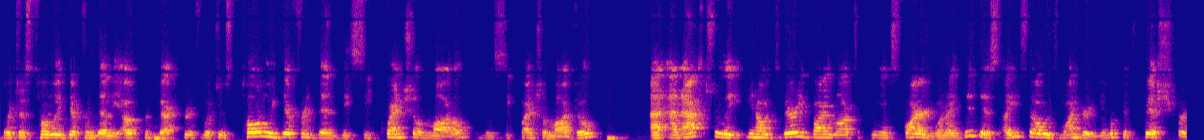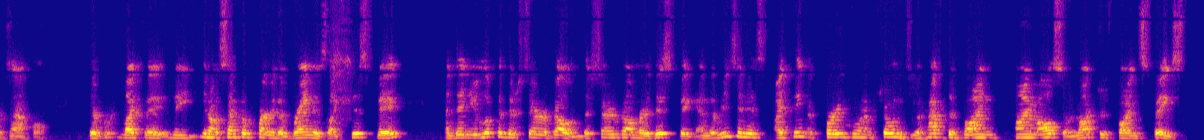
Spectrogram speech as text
which is totally different than the output vectors, which is totally different than the sequential model, the sequential module. And, and, actually, you know, it's very biologically inspired. When I did this, I used to always wonder, you look at fish, for example, they're like the, the, you know, central part of the brain is like this big. And then you look at their cerebellum, the cerebellum are this big. And the reason is, I think, according to what I'm showing, is you have to bind time also, not just bind space.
